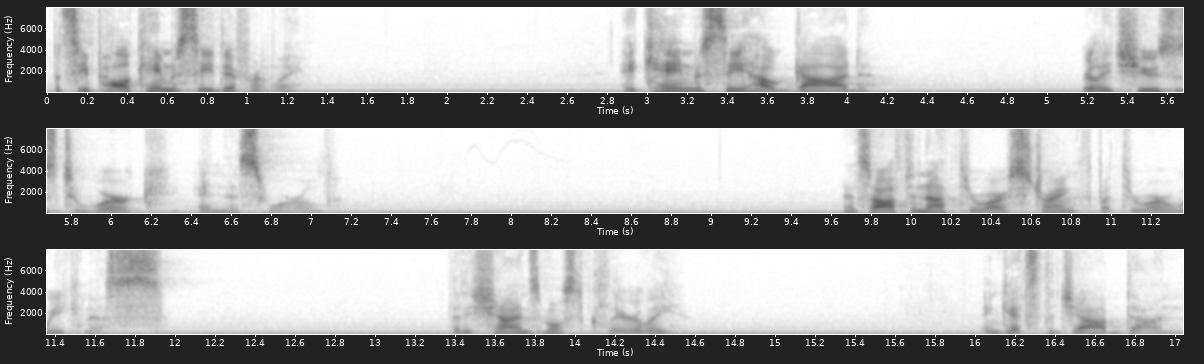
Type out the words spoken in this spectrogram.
But see, Paul came to see differently. He came to see how God really chooses to work in this world. And it's often not through our strength, but through our weakness that He shines most clearly and gets the job done.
